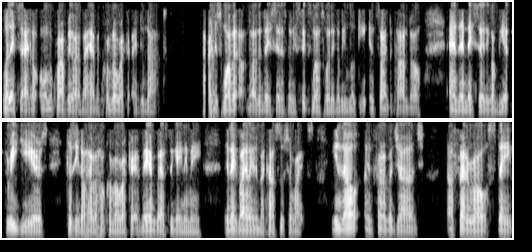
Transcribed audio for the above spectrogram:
When they say I don't own the property or if I have a criminal record, I do not. I heard this woman the other day said it's going to be six months where they're going to be looking inside the condo, and then they say they're going to be at three years because you don't have a criminal record. If they're investigating me, then they violated my constitutional rights. You know, in front of a judge, a federal, state,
